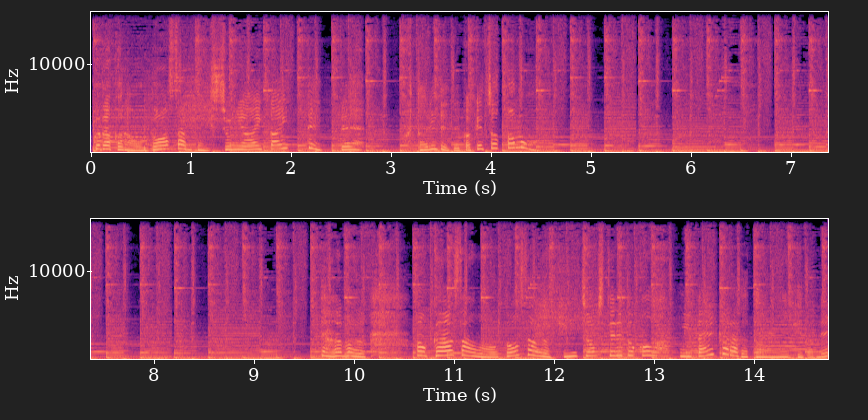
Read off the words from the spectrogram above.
かくだからお父さんと一緒に会いたいって言って2人で出かけちゃったの。多分お母さんはお父さんが緊張してるとこ見たいからだと思うけどね。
